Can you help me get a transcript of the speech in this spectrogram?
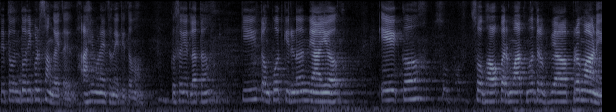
ते दोन दोन्ही पण सांगायचं आहे. आहे म्हणायचं नाही तिथं मग. कसं घेतलं आता? की टंकोत किरण न्याय एक स्वभाव स्वभाव परमात्म द्रव्याप्रमाणे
